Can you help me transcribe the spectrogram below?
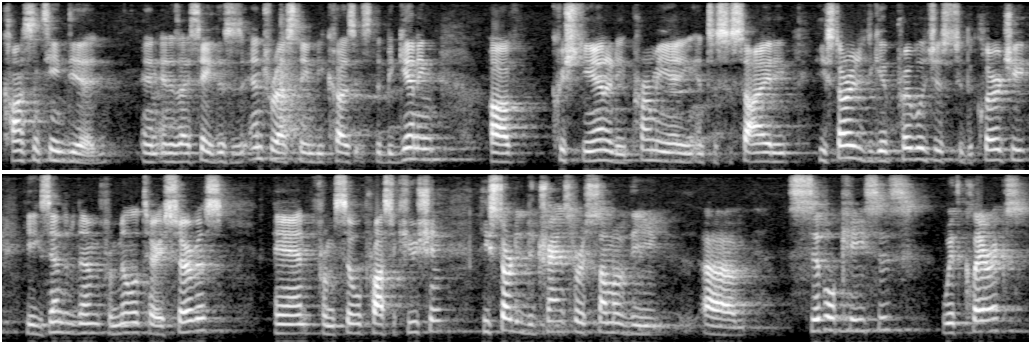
Constantine did, and, and as I say, this is interesting because it's the beginning of Christianity permeating into society. He started to give privileges to the clergy, he exempted them from military service and from civil prosecution. He started to transfer some of the uh, civil cases with clerics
